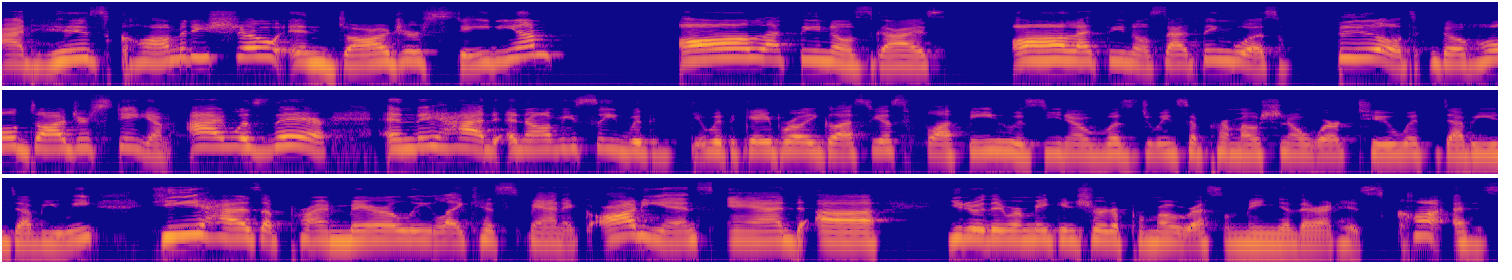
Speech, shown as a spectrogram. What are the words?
at his comedy show in Dodger Stadium, all Latinos, guys, all Latinos. That thing was filled the whole Dodger Stadium. I was there, and they had, and obviously with with Gabriel Iglesias, Fluffy, who's you know was doing some promotional work too with WWE. He has a primarily like Hispanic audience, and uh, you know they were making sure to promote WrestleMania there at his con at his,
